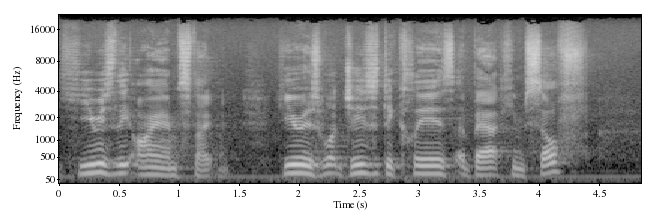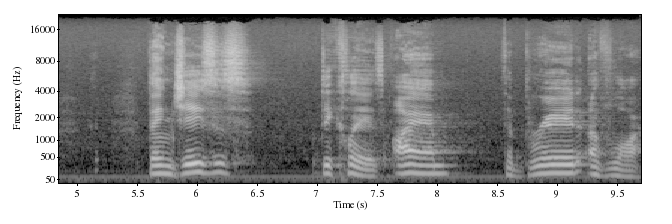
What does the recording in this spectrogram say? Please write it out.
Here is the I am statement. Here is what Jesus declares about himself then Jesus declares, I am the bread of life.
